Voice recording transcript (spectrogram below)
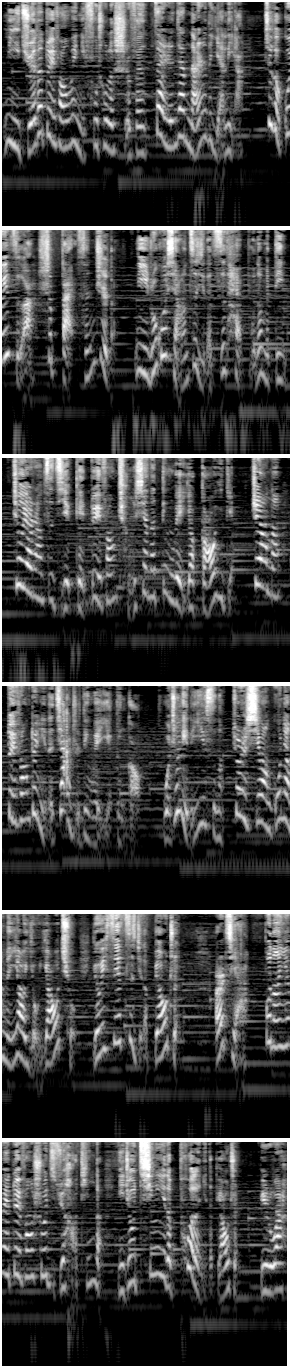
你觉得对方为你付出了十分，在人家男人的眼里啊，这个规则啊是百分制的。你如果想让自己的姿态不那么低，就要让自己给对方呈现的定位要高一点。这样呢，对方对你的价值定位也更高。我这里的意思呢，就是希望姑娘们要有要求，有一些自己的标准，而且啊。不能因为对方说几句好听的，你就轻易的破了你的标准。比如啊，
